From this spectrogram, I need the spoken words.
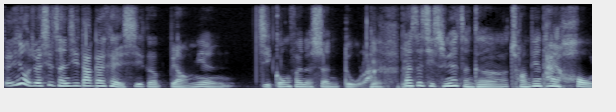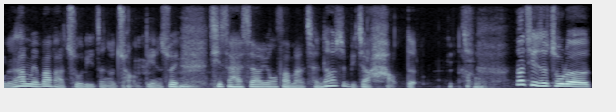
对，因为我觉得吸尘器大概可以吸个表面几公分的深度啦。但是其实因为整个床垫太厚了，它没有办法处理整个床垫，所以其实还是要用防螨尘套是比较好的。没错，那其实除了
